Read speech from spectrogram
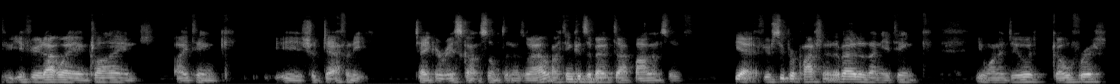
if you're that way inclined, I think you should definitely take a risk on something as well. I think it's about that balance of yeah, if you're super passionate about it and you think you want to do it, go for it.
